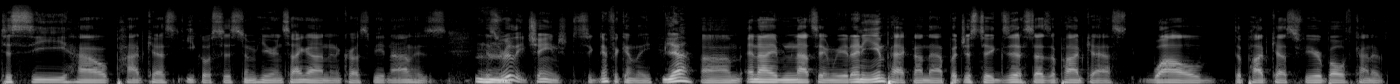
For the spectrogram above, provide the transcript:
to see how podcast ecosystem here in Saigon and across Vietnam has has Mhm. really changed significantly. Yeah. Um, and I'm not saying we had any impact on that, but just to exist as a podcast while the podcast sphere both kind of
